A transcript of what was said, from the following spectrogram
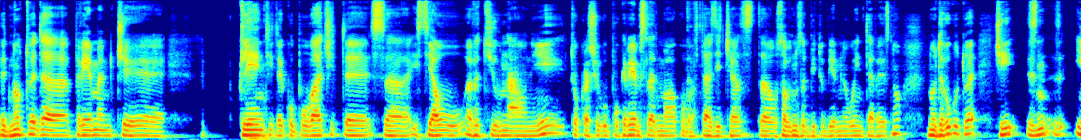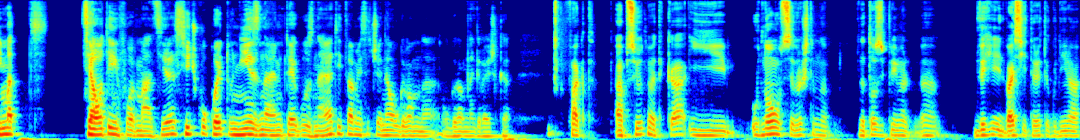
Едното е да приемем, че клиентите, купувачите са изцяло рационални. Тук ще го покрием след малко Да. в тази част, особено за B2B е много интересно. Но другото е, че имат цялата информация, всичко, което ние знаем, те го знаят и това мисля, че е една огромна, огромна грешка. Факт. Абсолютно е така. И отново се връщам на, на този пример. А, 2023 година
